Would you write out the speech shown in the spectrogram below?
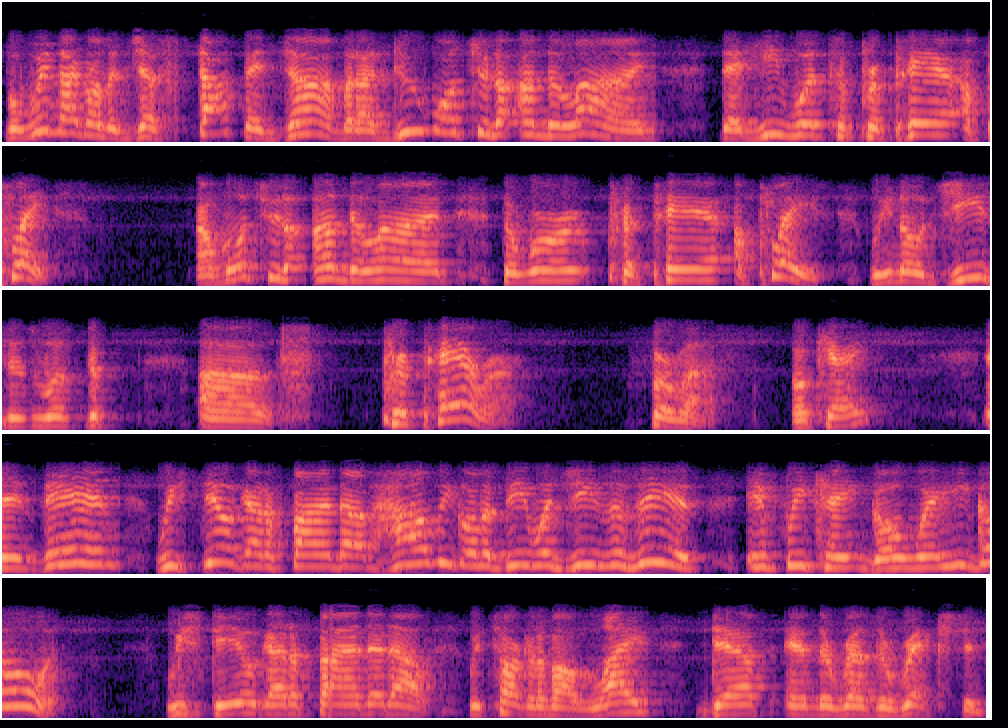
but we're not going to just stop at John. But I do want you to underline that he went to prepare a place. I want you to underline the word prepare a place. We know Jesus was the uh, preparer for us, okay? And then we still got to find out how we're going to be what Jesus is if we can't go where He's going. We still got to find that out. We're talking about life, death, and the resurrection.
